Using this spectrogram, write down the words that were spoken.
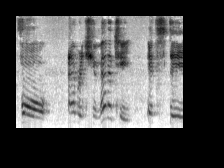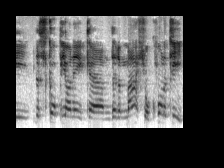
for average humanity, it's the, the scorpionic, um, the, martial quality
